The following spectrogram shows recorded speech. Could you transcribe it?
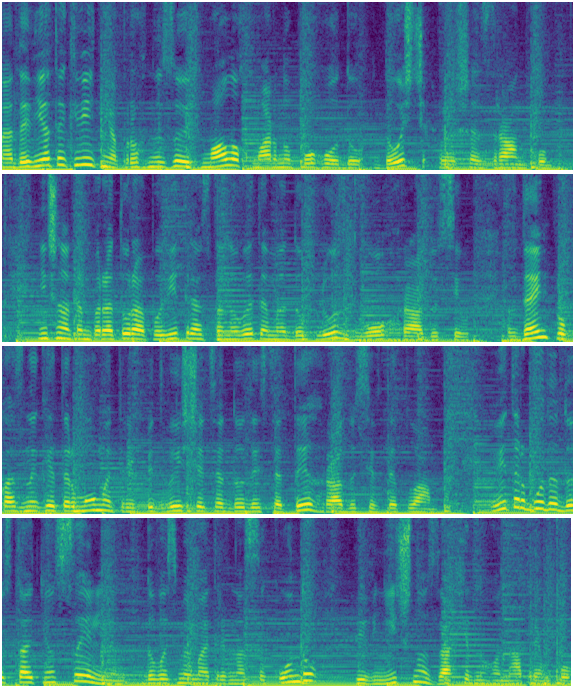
На 9 квітня прогнозують малохмарну погоду, дощ лише зранку. Нічна температура повітря становитиме до плюс 2 градусів. Вдень показники термометрів підвищаться до 10 градусів тепла. Вітер буде достатньо сильним до 8 метрів на секунду північно-західного напрямку.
